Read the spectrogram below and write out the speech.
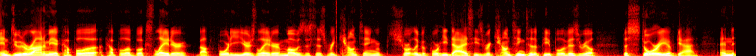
In Deuteronomy, a couple of, a couple of books later, about 40 years later, Moses is recounting, shortly before he dies, he's recounting to the people of Israel the story of God and,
